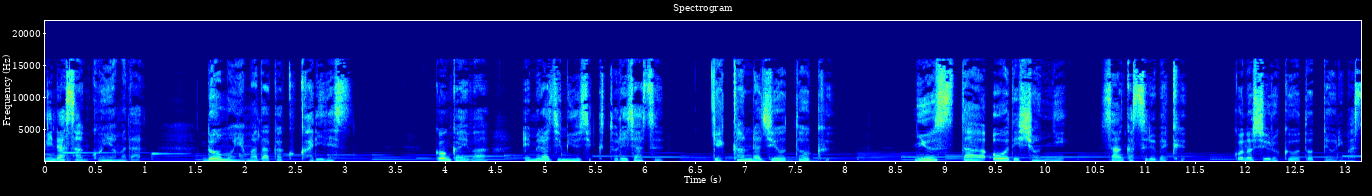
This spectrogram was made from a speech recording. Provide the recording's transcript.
皆さん今夜まだどうも山田かこかりです。今回はエムラジミュージックトレジャーズ月間ラジオトークニュースターオーディションに参加するべくこの収録を撮っております。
